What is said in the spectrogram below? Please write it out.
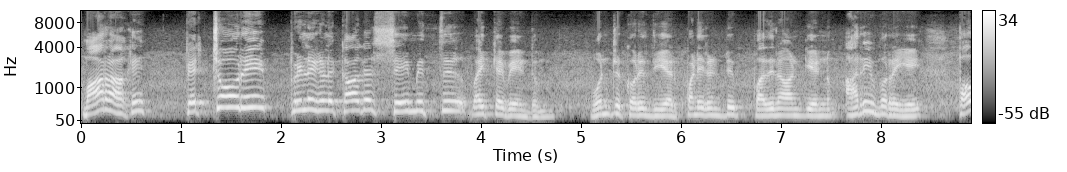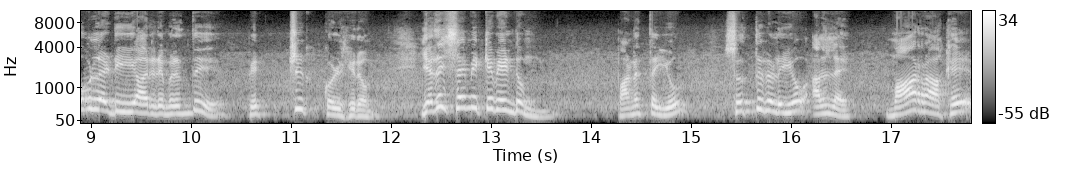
மாறாக பெற்றோரே பிள்ளைகளுக்காக சேமித்து வைக்க வேண்டும். ஒன்று கொரிந்தியர் பனிரெண்டு பதினான்கு என்னும் அறிவுரையை பவுலடியாரிடமிருந்து பெற்றுக்கொள்கிறோம். எதை சேமிக்க வேண்டும்? பணத்தையோ சொத்துகளையோ அல்ல மாறாக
